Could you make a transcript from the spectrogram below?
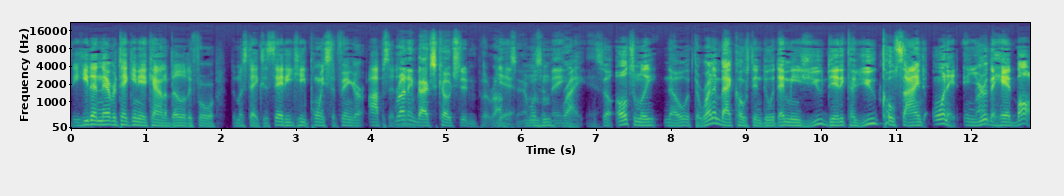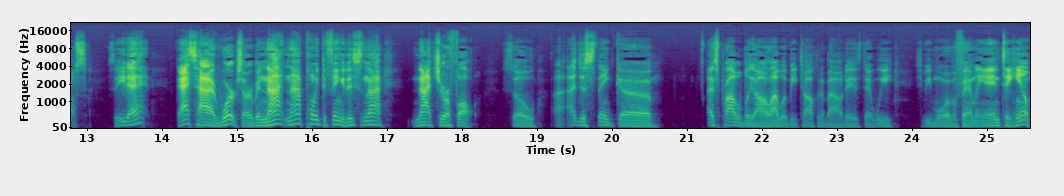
See, he doesn't ever take any accountability for the mistakes. Instead, he, he points the finger opposite. running backs coach didn't put Robinson. It wasn't mhm, me. Right. Yeah. So ultimately, no, if the running back coach didn't do it, that means you did it because you co signed on it and you're the head boss. See that? That's how it works, Urban. Not not point the finger. This is not not your fault. So I, I just think uh, that's probably all I would be talking about is that we should be more of a family and to him,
